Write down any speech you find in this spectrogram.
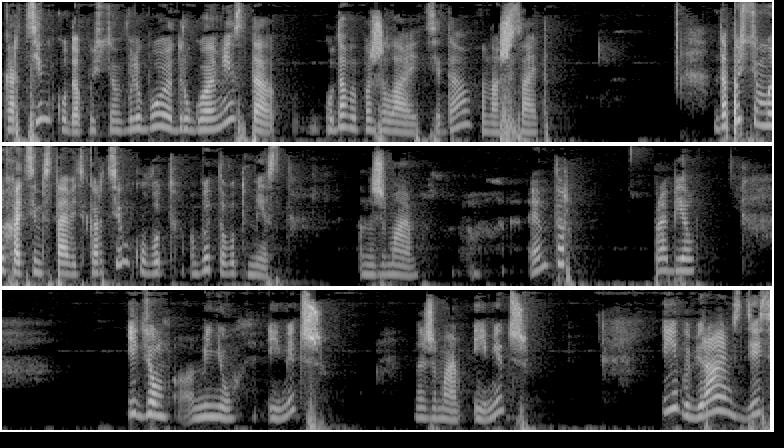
картинку, допустим, в любое другое место, куда вы пожелаете, да, в наш сайт. Допустим, мы хотим ставить картинку вот в это вот место. Нажимаем Enter, пробел. Идем в меню Image, нажимаем Image и выбираем здесь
